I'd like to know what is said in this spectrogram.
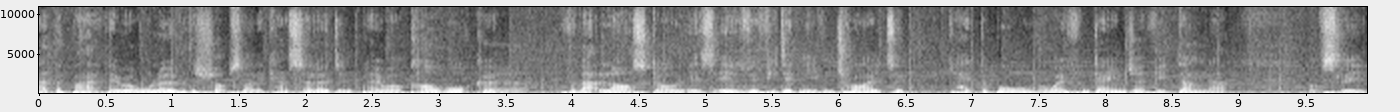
at the back; they were all over the shop slightly. Cancelo didn't play well. Kyle Walker yeah. for that last goal. It's, it was as if he didn't even try to head the ball away from danger. If he'd done that, obviously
